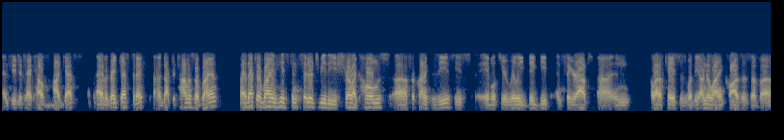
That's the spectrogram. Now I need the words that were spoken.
and Future Tech Health podcast. I have a great guest today, uh, Dr. Thomas O'Bryan. Uh, Dr. O'Bryan, he's considered to be the Sherlock Holmes uh, for chronic disease. He's able to really dig deep and figure out, uh, in a lot of cases, what the underlying causes of uh,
